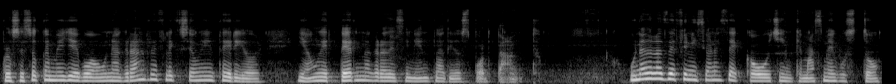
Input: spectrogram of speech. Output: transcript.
Proceso que me llevó a una gran reflexión interior y a un eterno agradecimiento a Dios por tanto. Una de las definiciones de coaching que más me gustó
